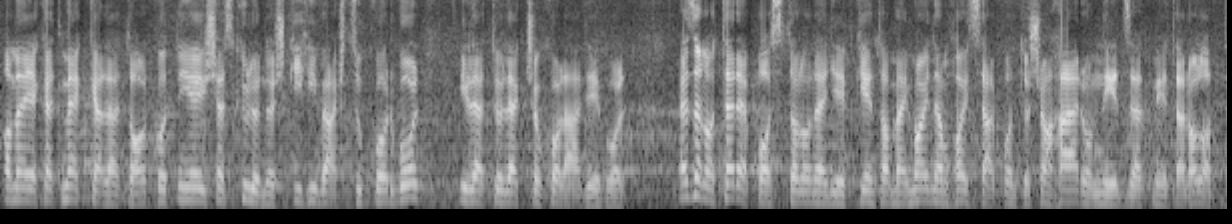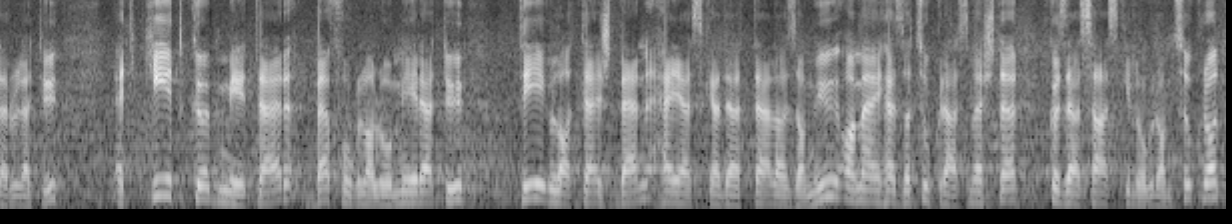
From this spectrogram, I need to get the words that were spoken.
amelyeket meg kellett alkotnia, és ez különös kihívás cukorból, illetőleg csokoládéból. Ezen a terepasztalon egyébként, amely majdnem hajszálpontosan 3 négyzetméter alapterületű, egy két köbméter befoglaló méretű téglatestben helyezkedett el az a mű, amelyhez a cukrászmester közel 100 kg cukrot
